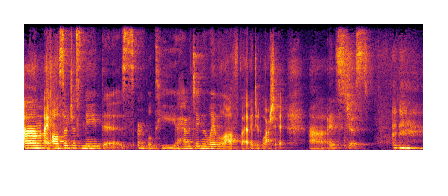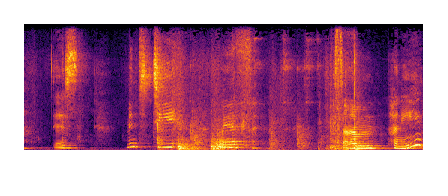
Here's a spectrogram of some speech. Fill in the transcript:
Um, I also just made this herbal tea. I haven't taken the label off, but I did wash it. Uh, it's just this mint tea with some honey.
